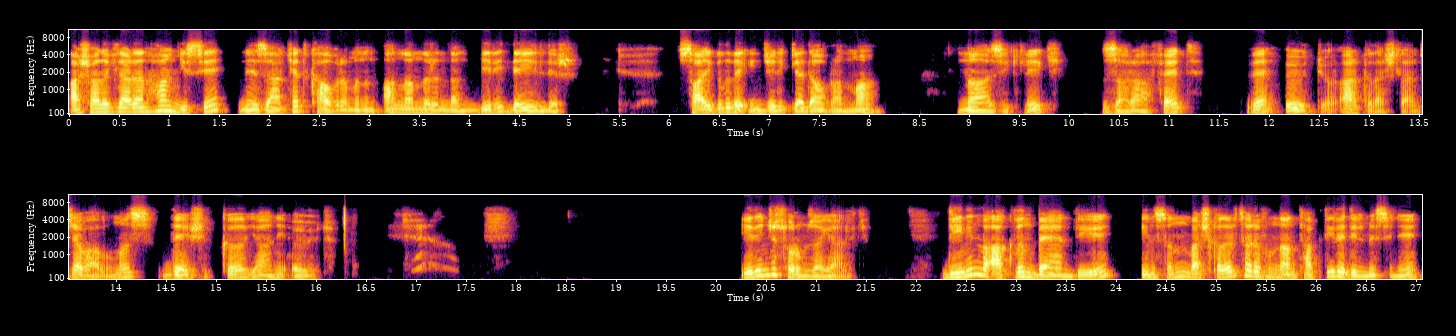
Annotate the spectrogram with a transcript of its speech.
aşağıdakilerden hangisi nezaket kavramının anlamlarından biri değildir? Saygılı ve incelikle davranma, naziklik, zarafet ve öğüt diyor. Arkadaşlar cevabımız D şıkkı yani öğüt. Yedinci sorumuza geldik. Dinin ve aklın beğendiği, insanın başkaları tarafından takdir edilmesini,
